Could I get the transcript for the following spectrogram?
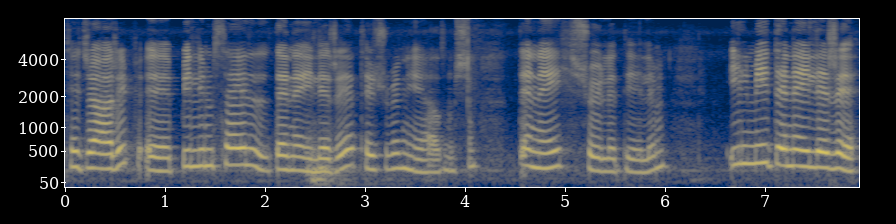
tecarip e, bilimsel deneyleri tecrübe niye yazmışım? Deney şöyle diyelim. İlmi deneyleri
